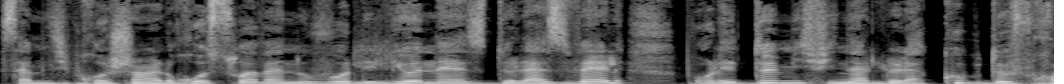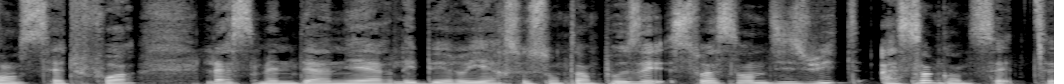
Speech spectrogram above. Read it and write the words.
Samedi prochain, elles reçoivent à nouveau les Lyonnaises de Lasvel pour les demi-finales de la Coupe de France cette fois. La semaine dernière, les Berruyères se sont imposées 78 à 57.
